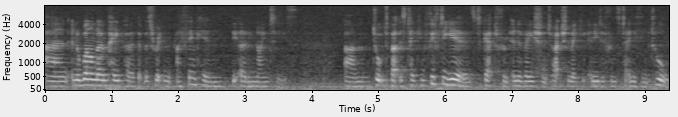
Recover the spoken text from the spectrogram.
and in a well-known paper that was written, I think, in the early 90s, um, talked about this taking 50 years to get from innovation to actually making any difference to anything at all,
